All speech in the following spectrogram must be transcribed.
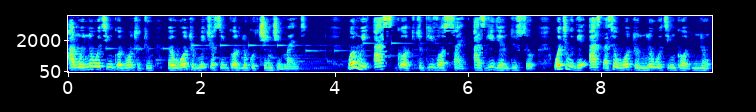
and we know what God want to do, but we want to make sure say God no go change in mind. When we ask God to give us sign, as Gideon do so, what would they ask? I say we want to know what in God know.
